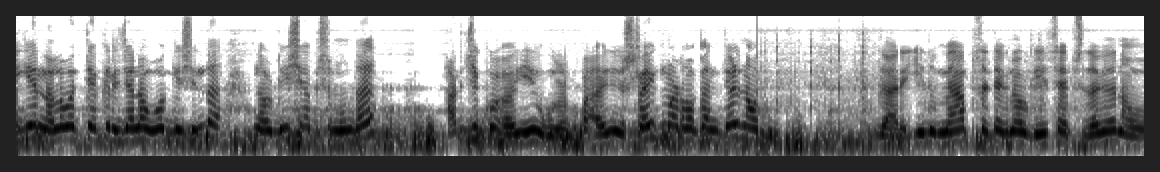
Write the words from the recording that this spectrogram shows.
ಈಗ ನಲವತ್ತು ಎಕರೆ ಜನ ಹೋಗಿಸಿಂದ ನಾವು ಡಿ ಸಿ ಆಫೀಸ್ ಮುಂದೆ ಅರ್ಜಿ ಕೊ ಈ ಸ್ಟ್ರೈಕ್ ಮಾಡ್ಬೇಕಂತೇಳಿ ನಾವು ದಾರಿ ಇದು ಮ್ಯಾಪ್ ಸತ್ಯಾಗ ನಾವು ಡಿ ಸಿ ಆಫೀಸ್ದಾಗ ನಾವು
